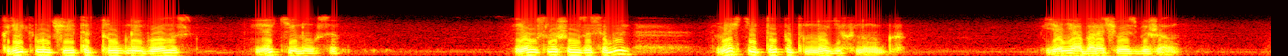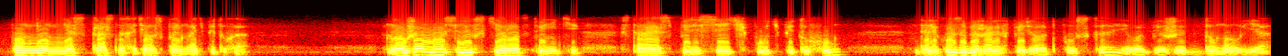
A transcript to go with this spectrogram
Крикнул чей-то трубный голос. Я кинулся. Я услышал за собой мягкий топот многих ног. Я, не оборачиваясь, бежал. Помню, мне страстно хотелось поймать петуха. Но уже носилевские родственники, стараясь пересечь путь петуху, далеко забежали вперед. Пускай его бежит, думал я.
